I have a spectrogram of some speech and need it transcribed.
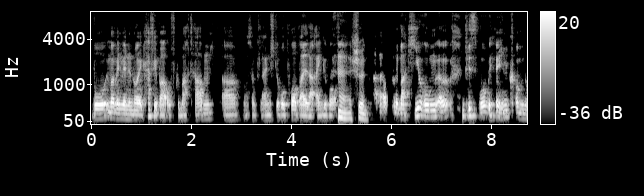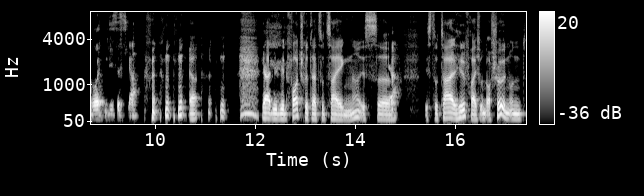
wo immer, wenn wir eine neue Kaffeebar aufgemacht haben, äh, so einen kleinen Styroporball da reingeworfen. Ja, schön. Dann auch so eine Markierung, äh, bis wo wir hinkommen wollten dieses Jahr. ja ja, den, den Fortschritt da zu zeigen, ne, ist, äh, ja. ist total hilfreich und auch schön und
